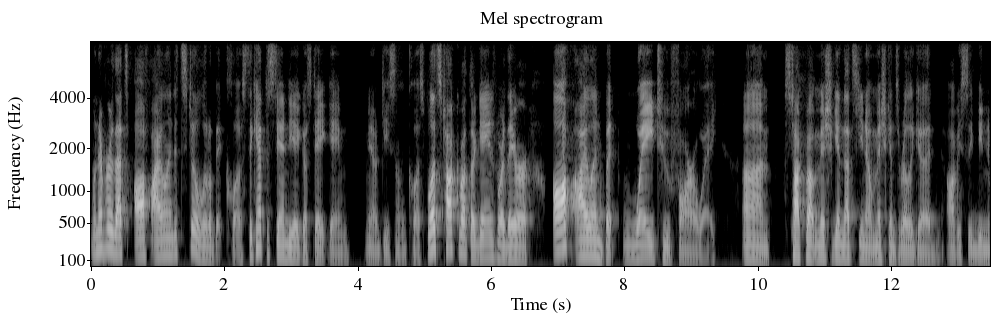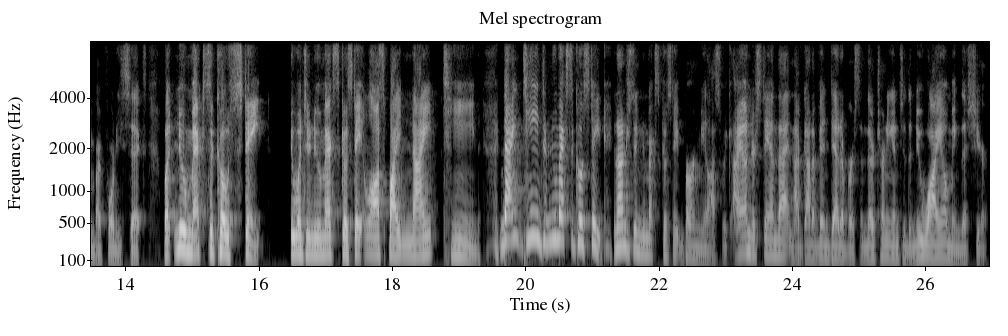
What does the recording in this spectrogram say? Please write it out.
whenever that's off island, it's still a little bit close. They kept the San Diego State game, you know, decently close. But let's talk about their games where they were off island but way too far away. Um, let's talk about Michigan. That's you know, Michigan's really good, obviously beating them by 46. But New Mexico State. They went to New Mexico State and lost by 19. 19 to New Mexico State. And I understand New Mexico State burned me last week. I understand that, and I've got a vendetta versus them. They're turning into the new Wyoming this year.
